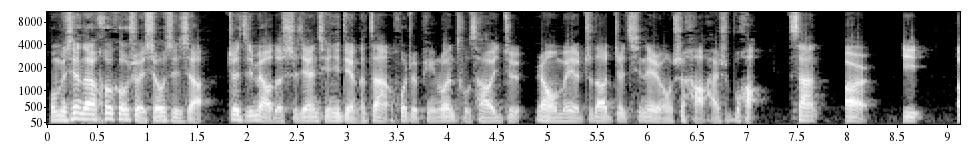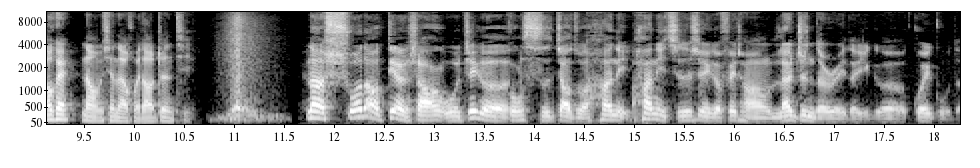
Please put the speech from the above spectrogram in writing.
我们现在喝口水休息一下，这几秒的时间，请你点个赞或者评论吐槽一句，让我们也知道这期内容是好还是不好。三二一，OK，那我们现在回到正题。那说到电商，我这个公司叫做 Honey。Honey 其实是一个非常 legendary 的一个硅谷的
